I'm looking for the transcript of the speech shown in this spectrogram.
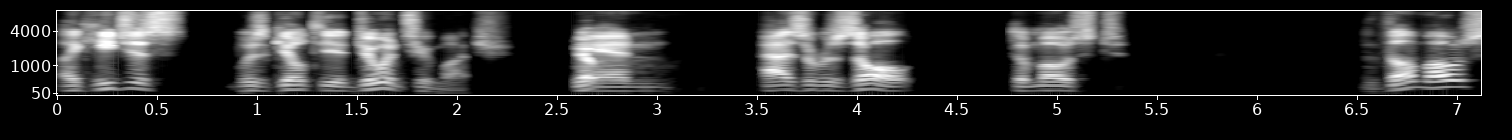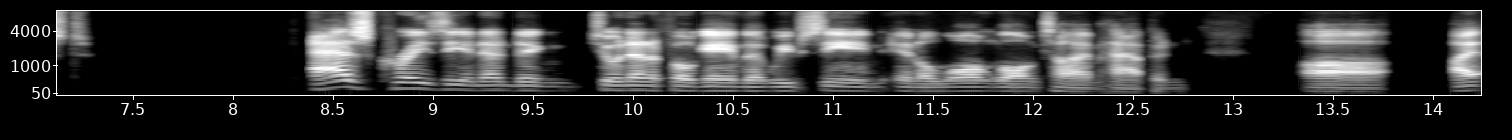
like he just was guilty of doing too much. Yep. And as a result, the most, the most, as crazy an ending to an NFL game that we've seen in a long, long time happened. Uh, I,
